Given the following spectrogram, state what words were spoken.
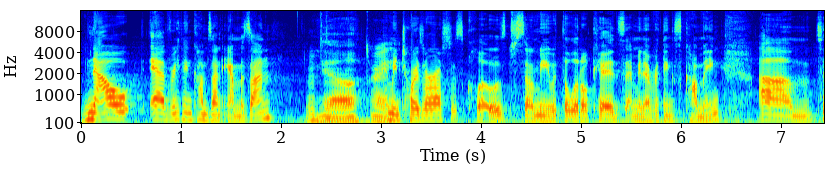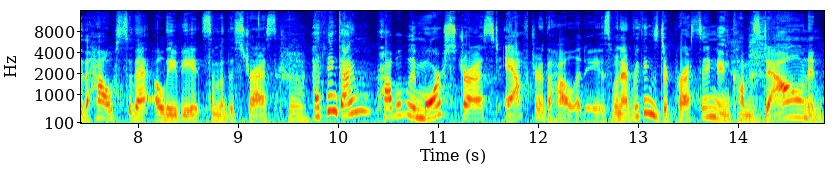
now everything comes on Amazon. Mm-hmm. Yeah. Right. I mean, Toys R Us is closed, so me with the little kids, I mean, everything's coming um, to the house, so that alleviates some of the stress. I think I'm probably more stressed after the holidays when everything's depressing and comes down and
